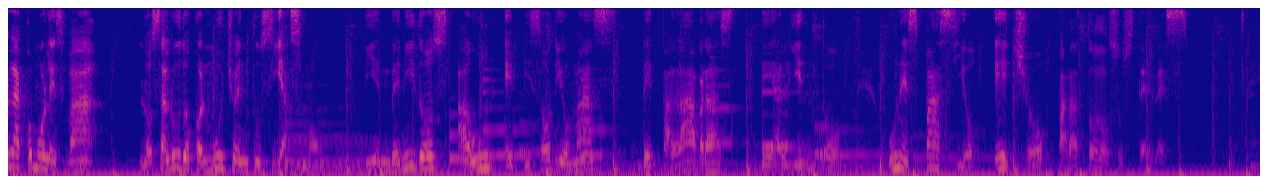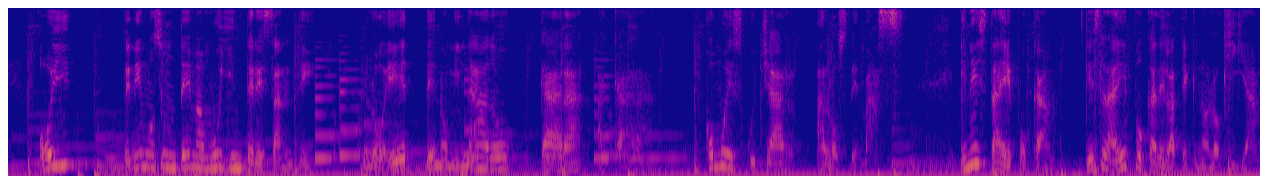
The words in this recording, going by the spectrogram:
Hola, ¿cómo les va? Los saludo con mucho entusiasmo. Bienvenidos a un episodio más de Palabras de Aliento, un espacio hecho para todos ustedes. Hoy tenemos un tema muy interesante. Lo he denominado cara a cara. ¿Cómo escuchar a los demás? En esta época, que es la época de la tecnología,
